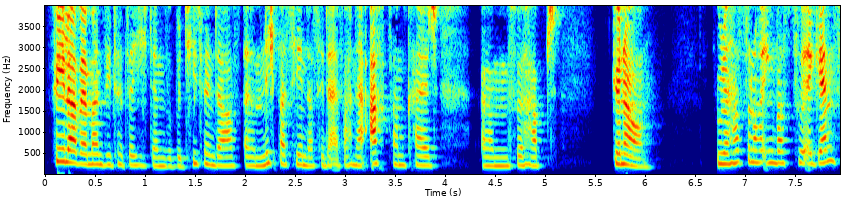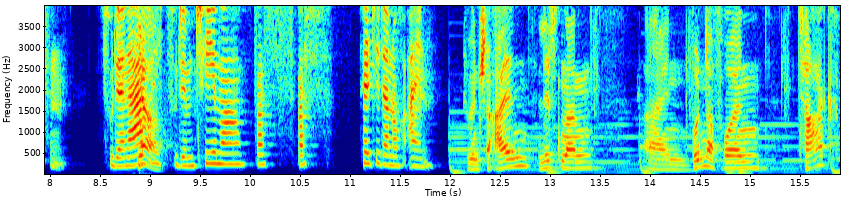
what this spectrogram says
Fehler, wenn man sie tatsächlich denn so betiteln darf, ähm, nicht passieren, dass ihr da einfach eine Achtsamkeit ähm, für habt. Genau. Julian, hast du noch irgendwas zu ergänzen? Zu der Nachricht, ja. zu dem Thema? Was, was fällt dir da noch ein? Ich wünsche allen Listenern einen wundervollen Tag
